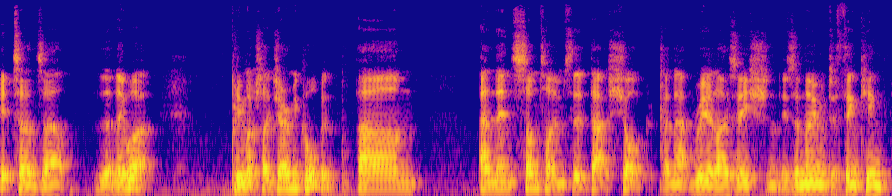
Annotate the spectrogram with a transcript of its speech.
it turns out that they were, pretty much like Jeremy Corbyn. Um, and then sometimes that, that shock and that realization is a moment of thinking,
